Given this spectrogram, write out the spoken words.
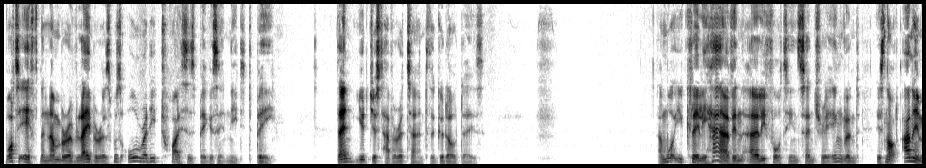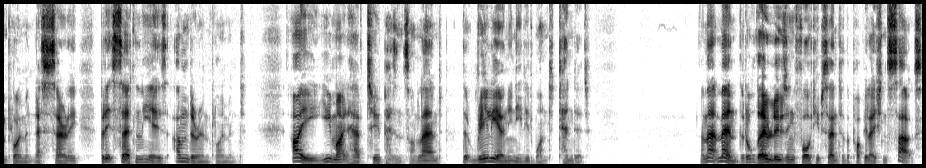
what if the number of labourers was already twice as big as it needed to be? Then you'd just have a return to the good old days. And what you clearly have in early 14th century England is not unemployment necessarily, but it certainly is underemployment. I.e., you might have two peasants on land that really only needed one to tend it. And that meant that although losing 40% of the population sucks,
